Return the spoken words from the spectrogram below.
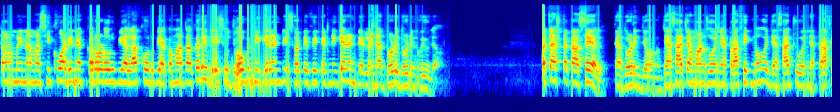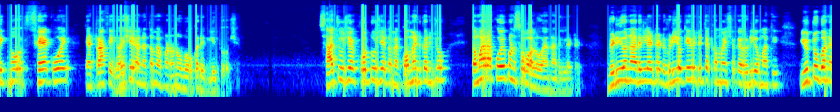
ત્રણ મહિનામાં શીખવાડીને કરોડો રૂપિયા, લાખો રૂપિયા કમાતા કરી દઈશું. જોબની ગેરંટી સર્ટિફિકેટની ગેરંટી એટલે ત્યાં ધોડી ધોડીને વયું જવાનું. પચાસ ટકા સેલ ત્યાં ધોડીને જવાનું. જ્યાં સાચા માણસો હોય, ત્યાં ટ્રાફિક ન હોય, જ્યાં સાચું હોય, ત્યાં ટ્રાફિક ન હોય ફેક હોય, ત્યાં ટ્રાફિક હશે અને તમે પણ અનુભવ કરી લીધો છે સાચું છે, ખોટું છે, તમે કોમેન્ટ કરજો. તમારા કોઈ પણ સવાલ હોય એના રિલેટેડ વિડીયોના રિલેટેડ વીડિયો કેવી રીતે કમાઈ શકાય વિડીયોમાંથી? યુટ્યુબ અને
